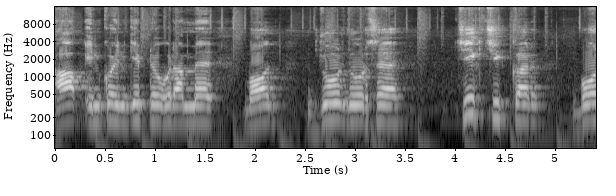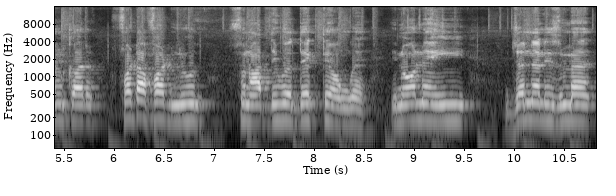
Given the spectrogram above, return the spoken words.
आप इनको इनके प्रोग्राम में बहुत ज़ोर ज़ोर से चीख चीख कर बोल कर फटाफट न्यूज़ सुनाते हुए देखते होंगे। इन्होंने ही जर्नलिज्म में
